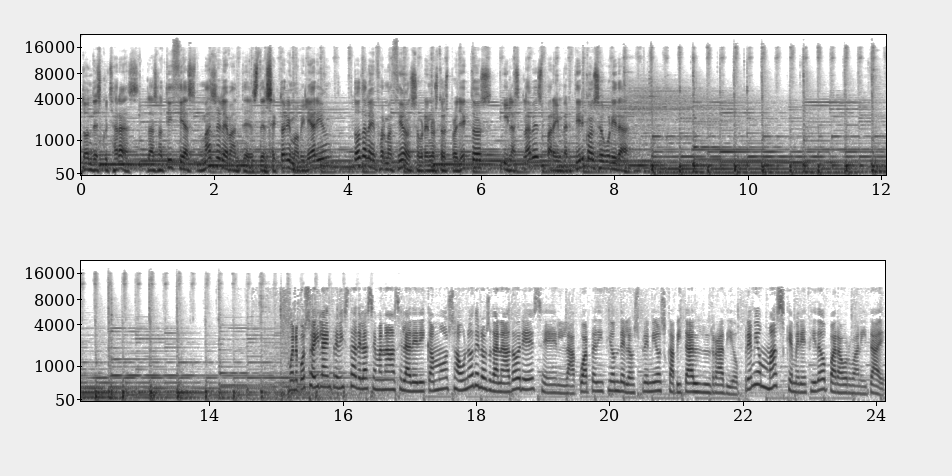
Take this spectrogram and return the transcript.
donde escucharás las noticias más relevantes del sector inmobiliario, toda la información sobre nuestros proyectos y las claves para invertir con seguridad. Bueno, pues hoy la entrevista de la semana se la dedicamos a uno de los ganadores en la cuarta edición de los premios Capital Radio, premio más que merecido para Urbanitae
